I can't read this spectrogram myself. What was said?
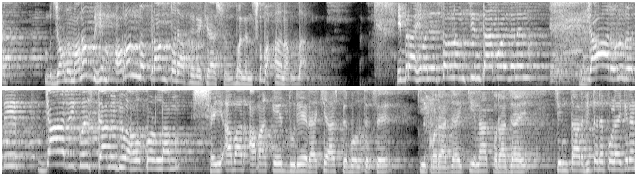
এক জনমানবহীন অরণ্য প্রান্তরে আপনি রেখে আসুন, বলেন সুবাহান আল্লাহ ইব্রাহিম আলী সাল্লাম চিন্তায় পড়ে গেলেন, যার অনুরোধে, যার রিকোয়েস্টে আমি বিবাহ করলাম, সেই আবার আমাকে দূরে রেখে আসতে বলতেছে, কি করা যায়, কি না করা যায়? চিন্তার ভিতরে পড়ে গেলেন,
